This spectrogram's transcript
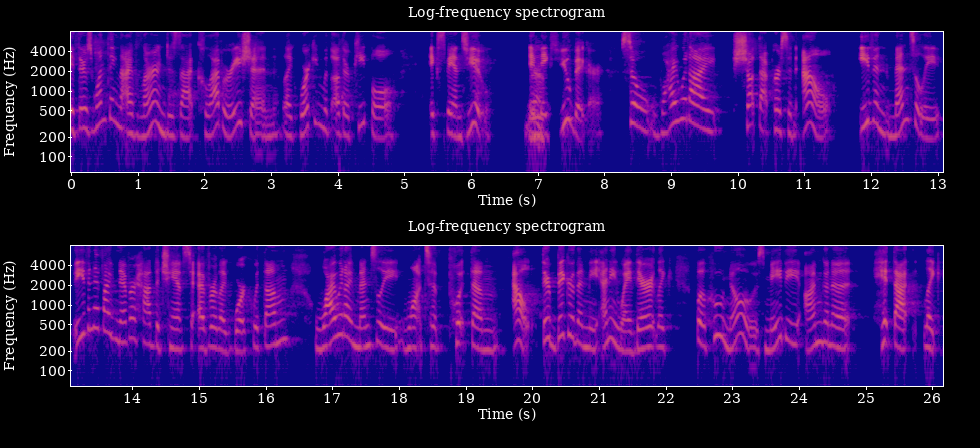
if there's one thing that I've learned is that collaboration, like working with other people, expands you. Yeah. It makes you bigger. So why would I shut that person out even mentally even if i've never had the chance to ever like work with them why would i mentally want to put them out? They're bigger than me anyway. They're like but who knows? Maybe i'm gonna hit that like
